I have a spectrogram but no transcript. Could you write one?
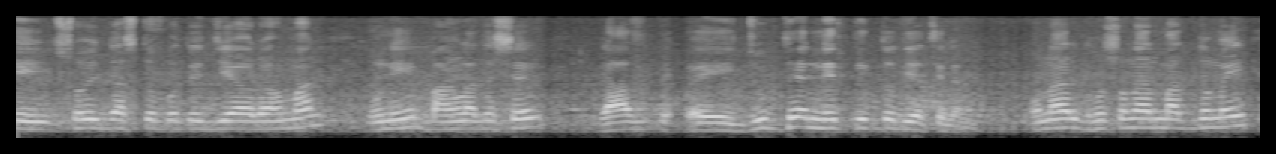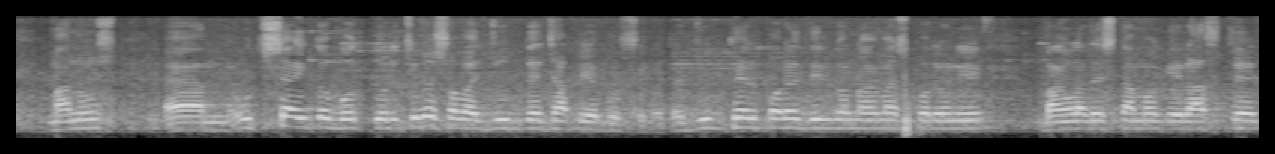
এই শহীদ রাষ্ট্রপতি জিয়াউর রহমান, উনি বাংলাদেশের রাজ, এই যুদ্ধের নেতৃত্ব দিয়েছিলেন। ওনার ঘোষণার মাধ্যমেই মানুষ উৎসাহিত বোধ করেছিল, সবাই যুদ্ধে ঝাঁপিয়ে পড়ছিল। তো যুদ্ধের পরে দীর্ঘ নয় মাস পরে উনি বাংলাদেশ নামক এই রাষ্ট্রের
